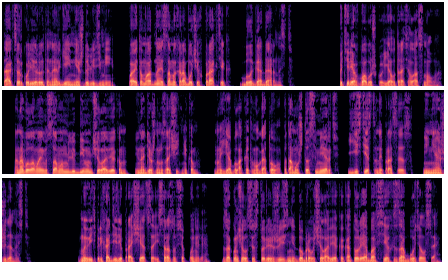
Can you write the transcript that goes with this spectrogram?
Так циркулирует энергия между людьми. Поэтому одна из самых рабочих практик – благодарность. Потеряв бабушку, я утратил основу. Она была моим самым любимым человеком и надежным защитником. Но я была к этому готова, потому что смерть — естественный процесс, не неожиданность. Мы ведь приходили прощаться и сразу все поняли. Закончилась история жизни доброго человека, который обо всех заботился.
